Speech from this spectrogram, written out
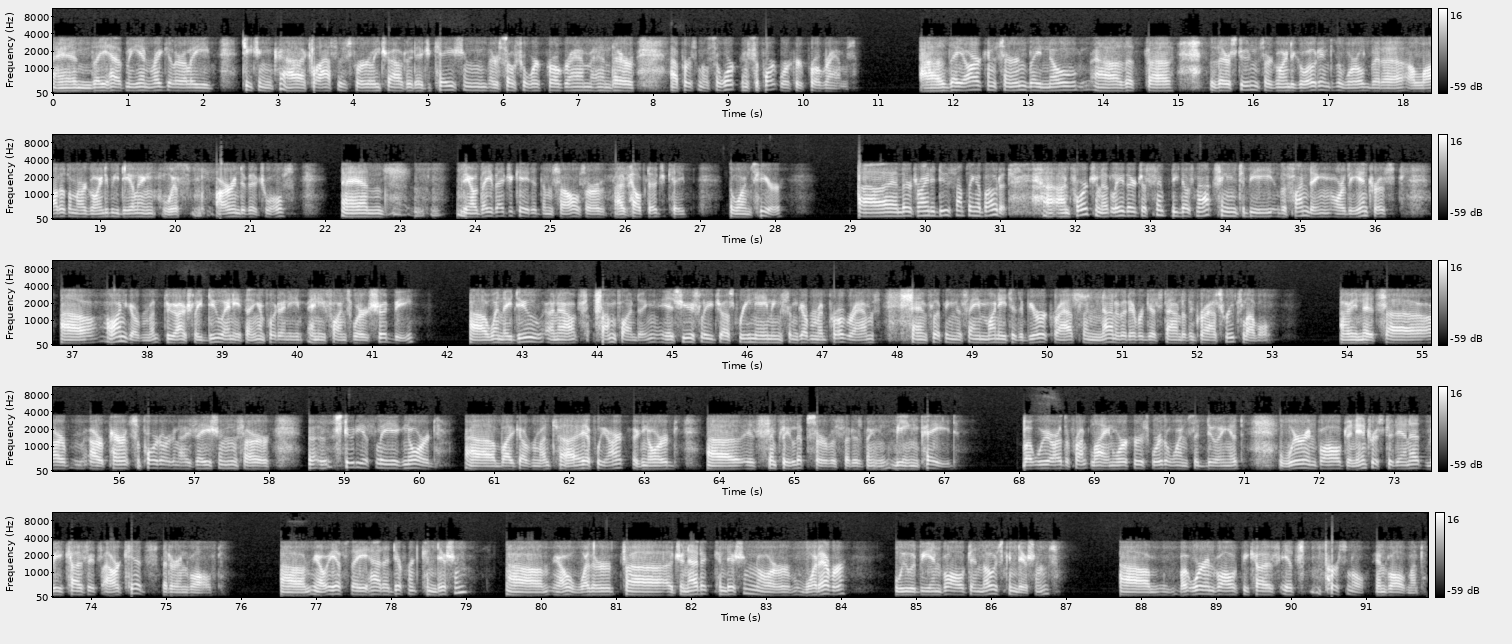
and they have me in regularly teaching uh, classes for early childhood education, their social work program, and their uh, personal support, support worker programs. Uh, they are concerned. They know uh, that uh, their students are going to go out into the world, that uh, a lot of them are going to be dealing with our individuals. And, you know, they've educated themselves, or I've helped educate the ones here. Uh, and they're trying to do something about it. Uh, unfortunately, there just simply does not seem to be the funding or the interest uh, on government to actually do anything and put any any funds where it should be. Uh, when they do announce some funding, it's usually just renaming some government programs and flipping the same money to the bureaucrats, and none of it ever gets down to the grassroots level. I mean, it's uh, our our parent support organizations are uh, studiously ignored uh, by government. Uh, if we aren't ignored, uh, it's simply lip service that has been being paid. But we are the frontline workers. We're the ones that are doing it. We're involved and interested in it because it's our kids that are involved. Um, you know, if they had a different condition, uh, you know, whether it's uh, a genetic condition or whatever, we would be involved in those conditions. Um, but we're involved because it's personal involvement.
